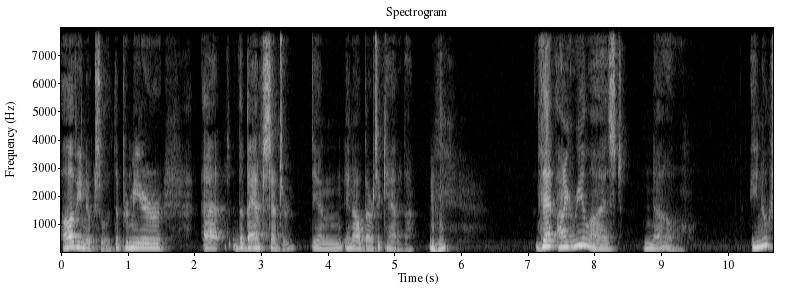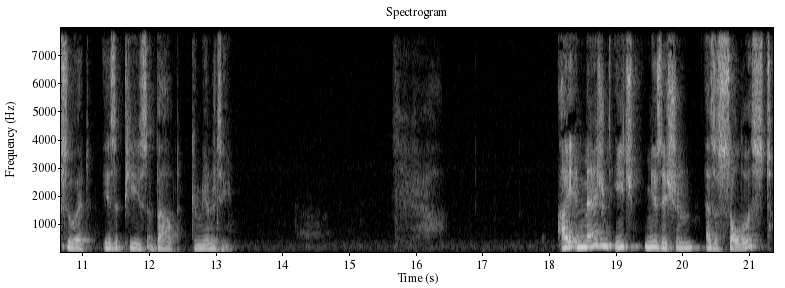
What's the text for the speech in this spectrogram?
of Inuksuit, the premiere at the Banff Center in, in Alberta, Canada, mm-hmm. that I realized no, Inuksuit is a piece about community. I imagined each musician as a soloist,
